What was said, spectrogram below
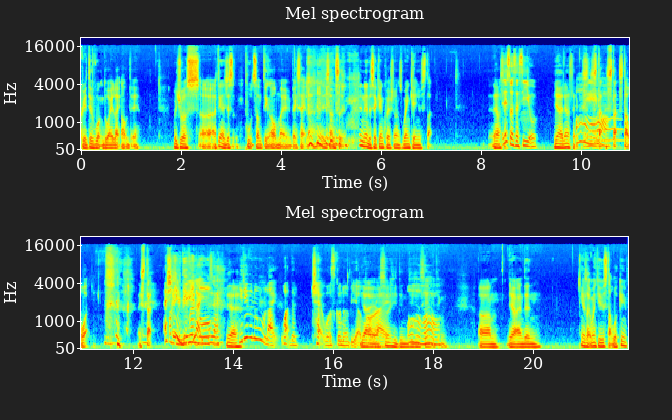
creative work do I like out there? Which was, uh, I think I just pulled something out of my backside. lah. I just answered. And then the second question was, when can you start? I was like, This was a CEO. Yeah, then I was like, start, start, start what? I start. Actually, Okay, you didn't even like know. you. Yeah. You didn't even know like what the chat was gonna be about, yeah, yeah. right? So he didn't, didn't Oh, say wow. anything. Um, yeah, and then he was like, when can you start working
